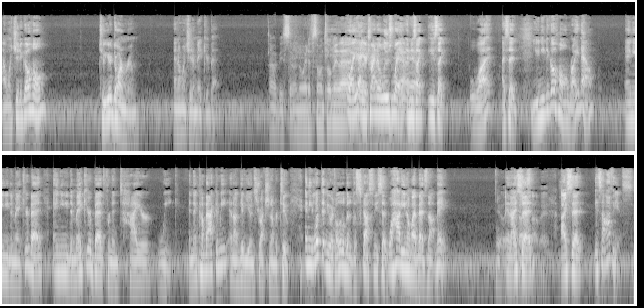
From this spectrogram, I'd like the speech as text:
I want you to go home to your dorm room and I want you to make your bed. I would be so annoyed if someone told me that. Well, yeah, you're trying to lose weight, yeah, and he's yeah. like, he's like, what? I said, you need to go home right now, and you need to make your bed, and you need to make your bed for an entire week, and then come back to me, and I'll give you instruction number two. And he looked at me with a little bit of disgust, and he said, well, how do you know my bed's not made? Like, And I said, made." I said, it's obvious.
